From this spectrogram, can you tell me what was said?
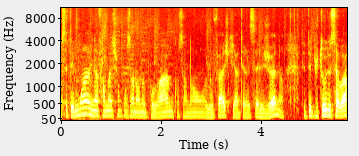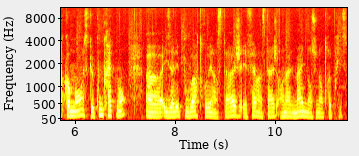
C'était moins une information concernant nos programmes, concernant l'OFAGE qui intéressait les jeunes. C'était plutôt de savoir comment est-ce que concrètement euh, ils allaient pouvoir trouver un stage et faire un stage en Allemagne dans une entreprise.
